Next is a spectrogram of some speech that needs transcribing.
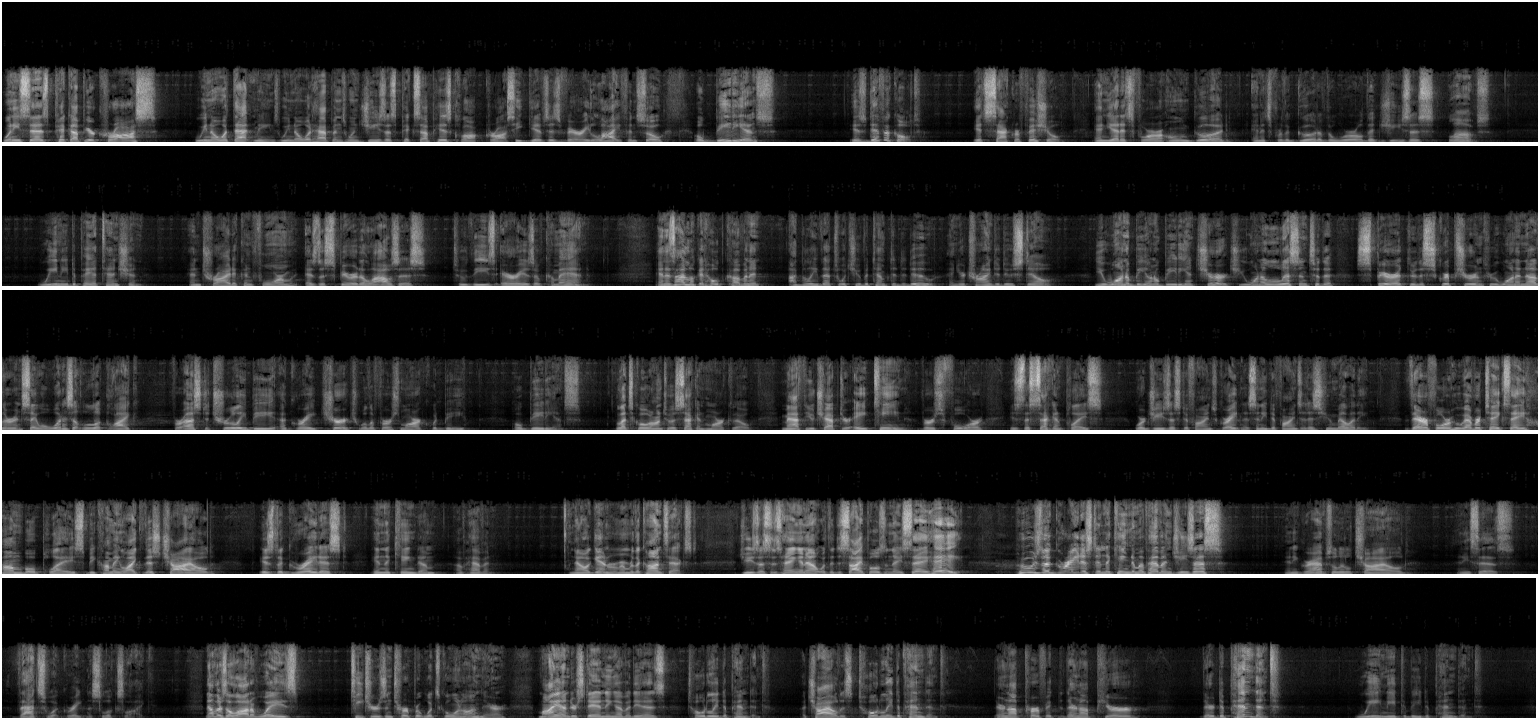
When he says, pick up your cross, we know what that means. We know what happens when Jesus picks up his cross. He gives his very life. And so obedience is difficult, it's sacrificial, and yet it's for our own good, and it's for the good of the world that Jesus loves. We need to pay attention and try to conform as the Spirit allows us to these areas of command. And as I look at Hope Covenant, I believe that's what you've attempted to do, and you're trying to do still. You want to be an obedient church. You want to listen to the Spirit through the Scripture and through one another and say, well, what does it look like for us to truly be a great church? Well, the first mark would be obedience. Let's go on to a second mark, though. Matthew chapter 18, verse 4, is the second place where Jesus defines greatness, and he defines it as humility. Therefore, whoever takes a humble place, becoming like this child, is the greatest in the kingdom of heaven. Now, again, remember the context. Jesus is hanging out with the disciples, and they say, Hey, who's the greatest in the kingdom of heaven, Jesus? And he grabs a little child and he says, That's what greatness looks like. Now, there's a lot of ways teachers interpret what's going on there. My understanding of it is totally dependent. A child is totally dependent. They're not perfect, they're not pure, they're dependent. We need to be dependent.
